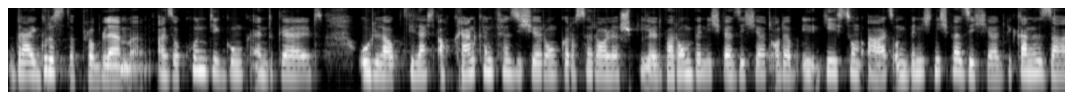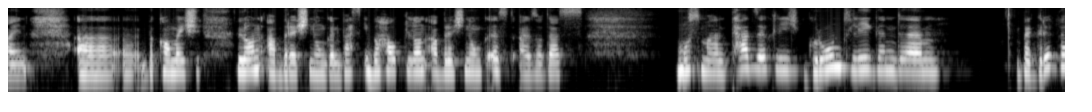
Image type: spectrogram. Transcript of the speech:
drei größte Probleme. Also Kundigung, Entgelt, Urlaub, vielleicht auch Krankenversicherung große Rolle spielt. Warum bin ich versichert oder gehe ich zum Arzt und bin ich nicht versichert? Wie kann es sein? Äh, äh bekomme ich Lohnabrechnungen? Was überhaupt Lohnabrechnung ist? Also das muss man tatsächlich grundlegende Begriffe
